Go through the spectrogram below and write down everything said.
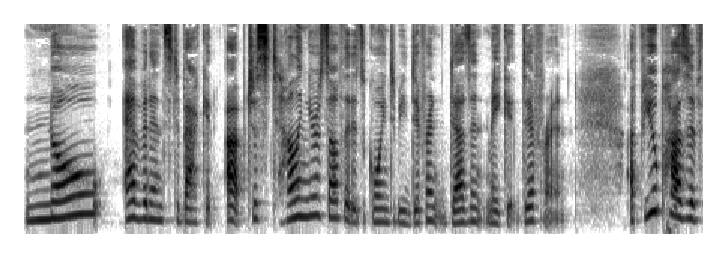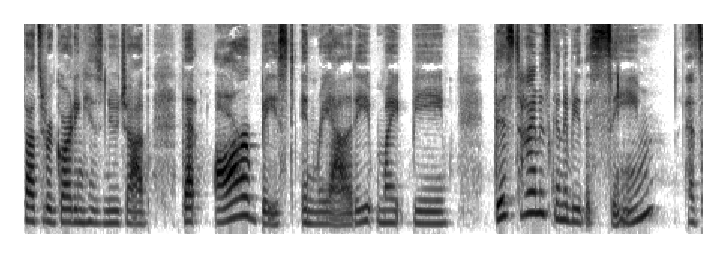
no evidence to back it up. Just telling yourself that it's going to be different doesn't make it different. A few positive thoughts regarding his new job that are based in reality might be this time is going to be the same as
